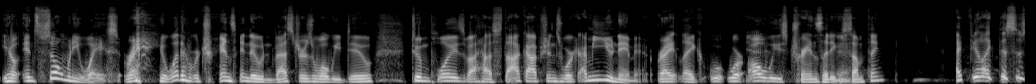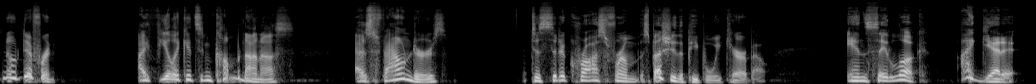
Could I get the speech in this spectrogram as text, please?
you know in so many ways right? Whether we're translating to investors what we do to employees about how stock options work i mean you name it right? Like we're always translating Yeah. something. I feel like this is no different. I feel like it's incumbent on us as founders to sit across from especially the people we care about and say look i get it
